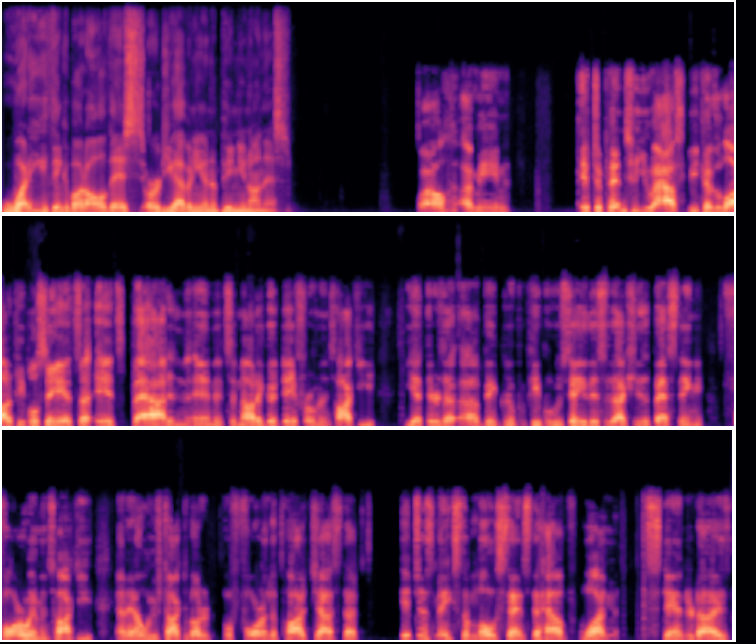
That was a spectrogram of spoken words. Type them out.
What do you think about all this, or do you have any an opinion on this? Well, I mean, it depends who you ask because a lot of people say it's a, it's bad and, and it's not a good day for women's hockey yet there's a, a, big group of people who say this is actually the best thing for women's hockey. And I know we've talked about it before in the podcast that it just makes the most sense to have one standardized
